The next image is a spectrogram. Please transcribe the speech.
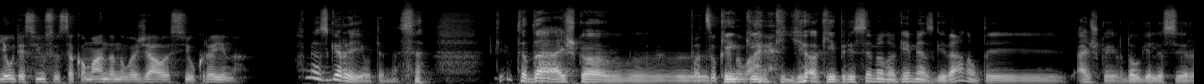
jautėsi jūsų visa komanda nuvažiavus į Ukrainą? A, Mes gerai jautėmės. Kaip tada, aišku, kai, nuvarė. kai, jo, kai prisimenu, kai mes gyvenom, tai aišku, ir daugelis ir,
